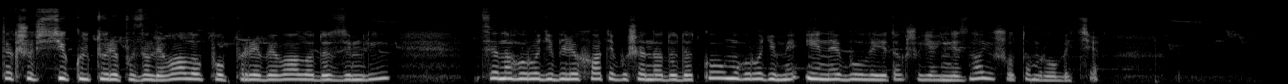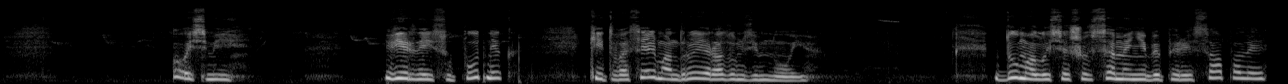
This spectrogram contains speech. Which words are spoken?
так що всі культури позаливало, поприбивало до землі. Це на городі біля хати, бо ще на додатковому городі ми і не були, так що я й не знаю, що там робиться. Ось мій вірний супутник, кіт Василь мандрує разом зі мною. Думалося, що все ми ніби пересапали.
